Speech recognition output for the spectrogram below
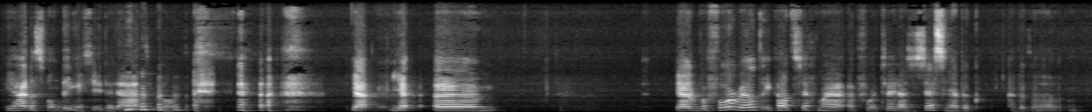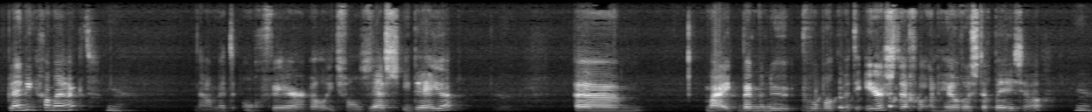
ja, dat is wel een dingetje inderdaad. want, ja, ja, um, ja, bijvoorbeeld, ik had zeg maar voor 2016 heb ik, heb ik een planning gemaakt. Ja. Nou, met ongeveer wel iets van zes ideeën. Um, maar ik ben me nu bijvoorbeeld met de eerste gewoon heel rustig bezig. Ja.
